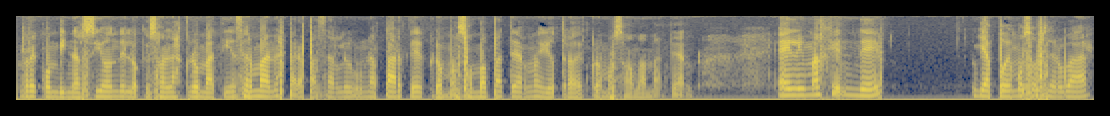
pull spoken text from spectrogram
recombinación de lo que son las cromátides hermanas para pasarle una parte del cromosoma paterno y otra del cromosoma materno. En la imagen D ya podemos observar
